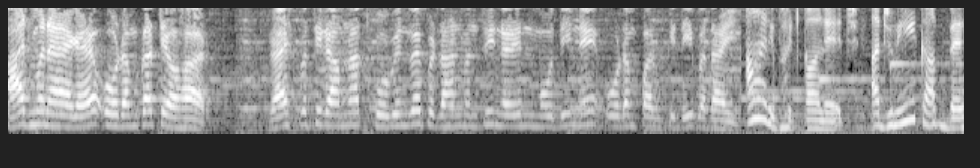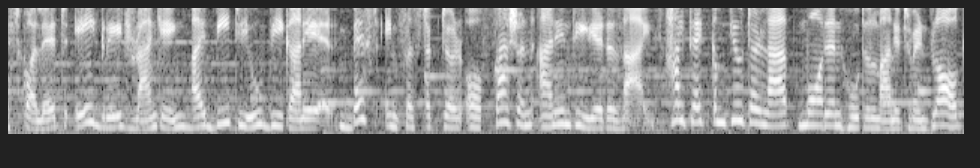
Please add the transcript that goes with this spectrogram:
आज मनाया गया ओडम का त्योहार। राष्ट्रपति रामनाथ कोविंद व प्रधानमंत्री नरेंद्र मोदी ने ओणम पर्व की दी बधाई। Aryabhat कॉलेज, अजमेर का best college A grade ranking by BTU Bikaner. Best infrastructure of fashion and interior design hitech computer lab modern hotel management block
